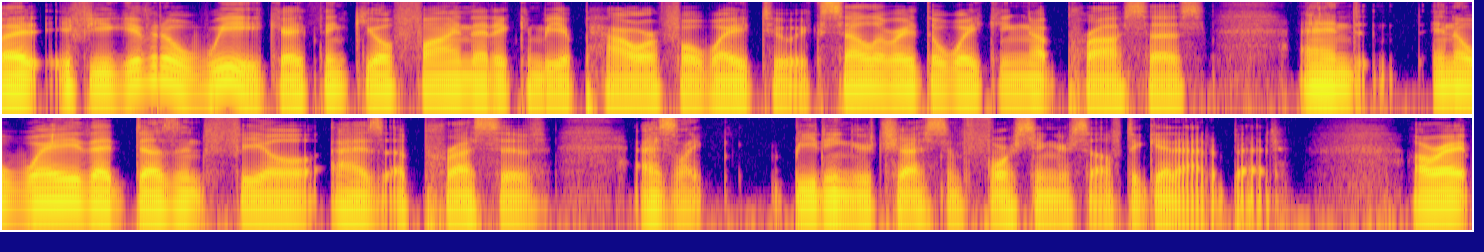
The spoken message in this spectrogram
But if you give it a week, I think you'll find that it can be a powerful way to accelerate the waking up process and in a way that doesn't feel as oppressive as like beating your chest and forcing yourself to get out of bed. All right,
